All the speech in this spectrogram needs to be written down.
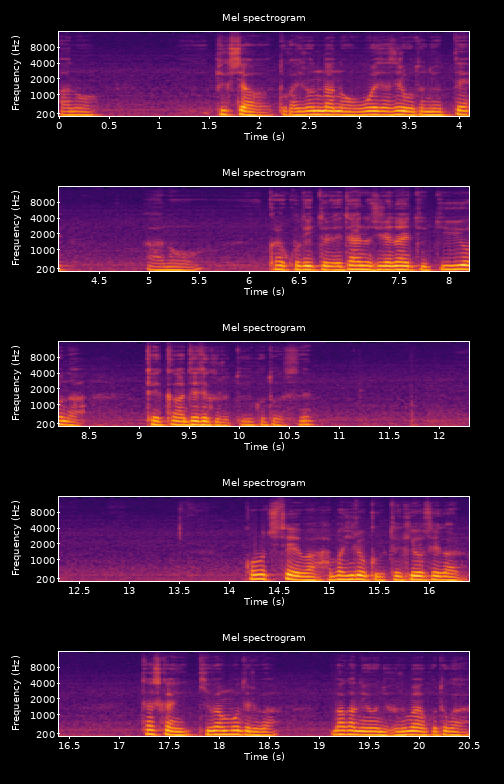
あのピクチャーとかいろんなのを覚えさせることによってあの彼ここで言ってる得体の知れないというような結果が出てくるということですね。この知性は幅広く適用性がある。確かに基盤モデルはバカのように振る舞うことが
